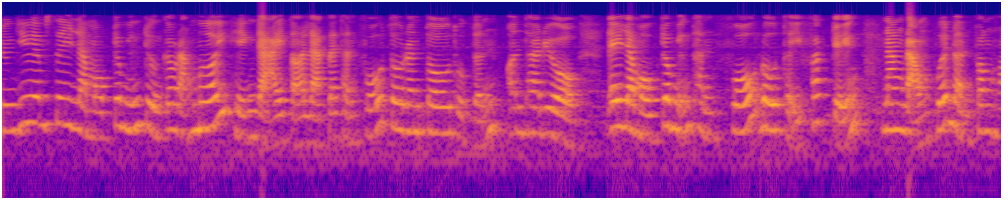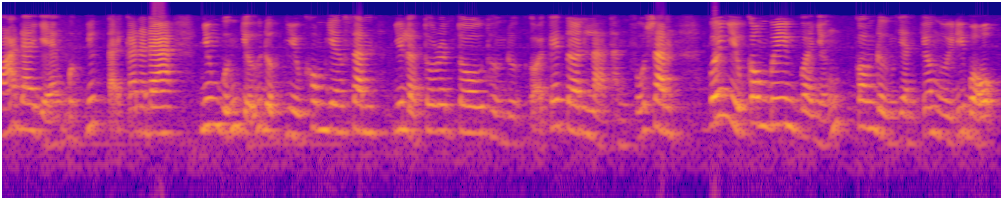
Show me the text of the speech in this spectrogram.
Trường UMC là một trong những trường cao đẳng mới hiện đại tọa lạc tại thành phố Toronto thuộc tỉnh Ontario. Đây là một trong những thành phố đô thị phát triển, năng động với nền văn hóa đa dạng bậc nhất tại Canada, nhưng vẫn giữ được nhiều không gian xanh như là Toronto thường được gọi cái tên là thành phố xanh, với nhiều công viên và những con đường dành cho người đi bộ.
